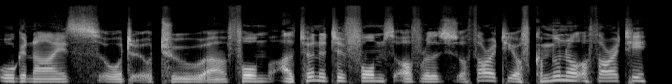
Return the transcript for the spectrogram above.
organize or to, or to uh, form alternative forms of religious authority, of communal authority.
